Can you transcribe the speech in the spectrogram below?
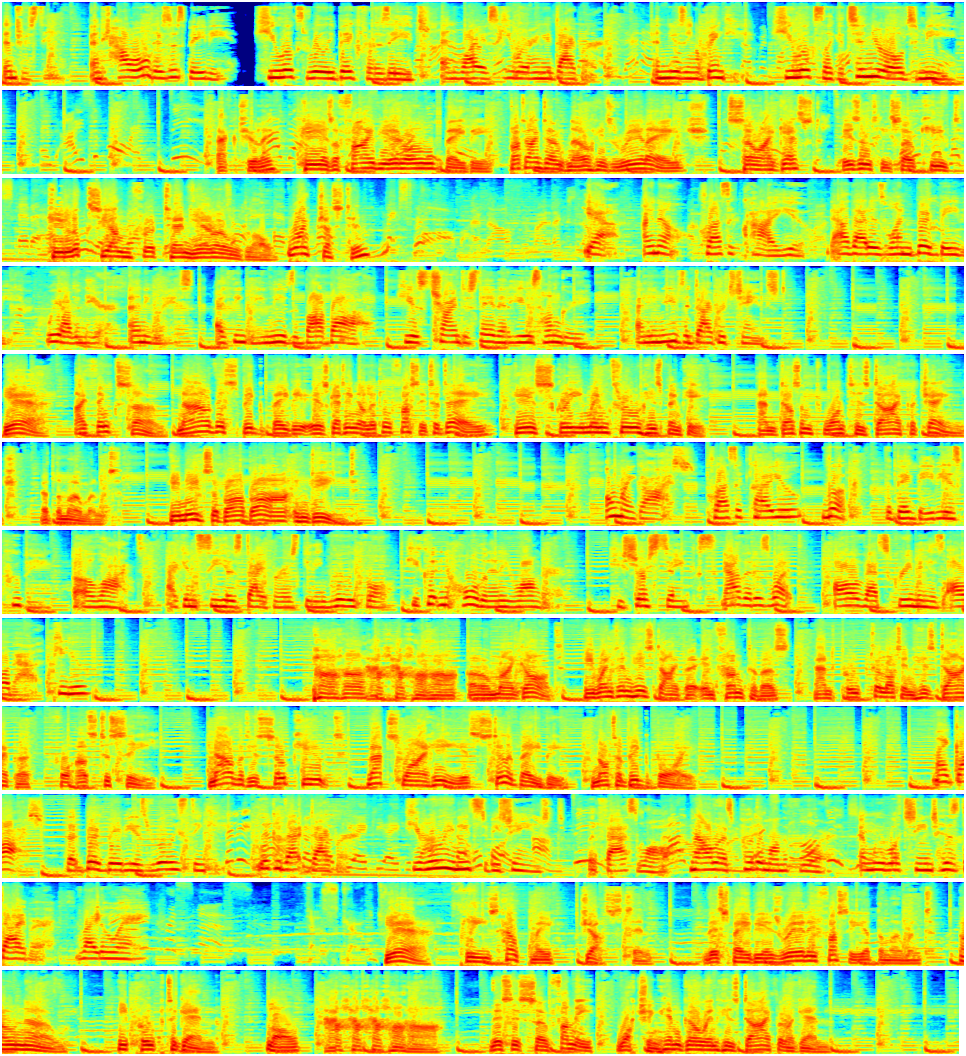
Interesting. And how old is this baby? He looks really big for his age. And why is he wearing a diaper? And using a binky? He looks like a 10 year old to me. And I support Team Actually, he is a 5 year old baby, but I don't know his real age, so I guessed, isn't he so cute? He looks young for a 10 year old lol. Right Justin? Yeah, I know. Classic Caillou. Now that is one big baby we have in here. Anyways, I think he needs a ba-ba, He is trying to say that he is hungry. And he needs a diaper changed. Yeah, I think so. Now this big baby is getting a little fussy today, he is screaming through his pinky. And doesn't want his diaper change, at the moment. He needs a baba indeed. Oh my gosh, Classic Caillou, look, the big baby is pooping, a lot. I can see his diaper is getting really full. He couldn't hold it any longer. He sure stinks. Now that is what all that screaming is all about. Pew. Ha ha ha ha ha ha, oh my god, he went in his diaper in front of us, and pooped a lot in his diaper, for us to see. Now that is so cute, that's why he is still a baby, not a big boy. My gosh, that big baby is really stinky. Look at that diaper. He really needs to be changed, but fast wall. Now let's put him on the floor, and we will change his diaper, right away. Yeah, please help me, Justin. This baby is really fussy at the moment, oh no. He pooped again. Lol, ha ha ha ha ha. This is so funny, watching him go in his diaper again.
